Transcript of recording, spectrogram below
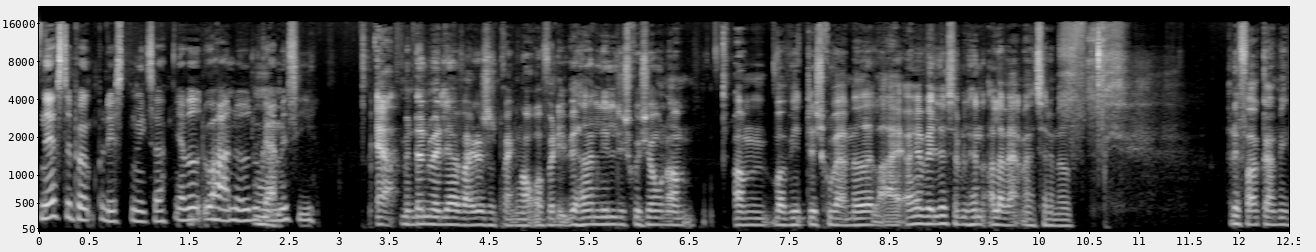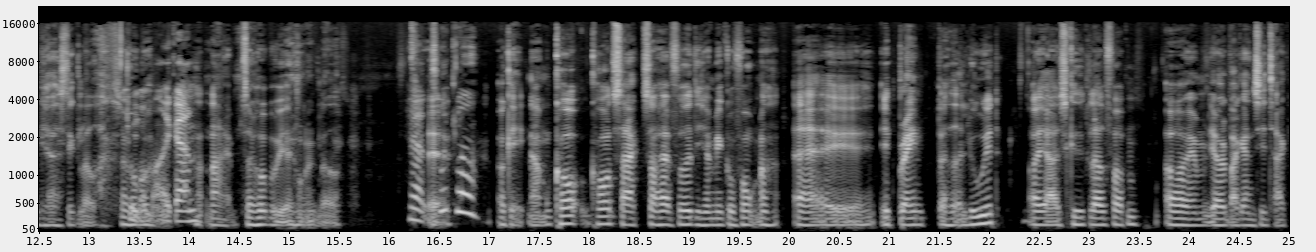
næste punkt på listen, Victor. Jeg ved, du har noget, du Mm. gerne vil sige. Ja, men den vælger jeg faktisk at springe over, fordi vi havde en lille diskussion om, om hvorvidt det skulle være med eller ej, og jeg vælger simpelthen at lade være med at tage det med. Og det er for at gøre min kæreste glad. Så Du må meget gerne. Nej, så håber vi, at hun er glad. Jeg er altid Øh. glad. Okay, nå, men kort, kort sagt, så har jeg fået de her mikrofoner af øh, et brand, der hedder Luit, og jeg er skide glad for dem, og øhm, jeg vil bare gerne sige tak.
